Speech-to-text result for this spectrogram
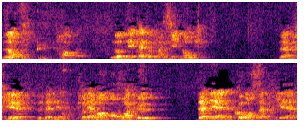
Nous allons noter quelques principes donc de la prière de Daniel. Premièrement, on voit que Daniel commence sa prière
